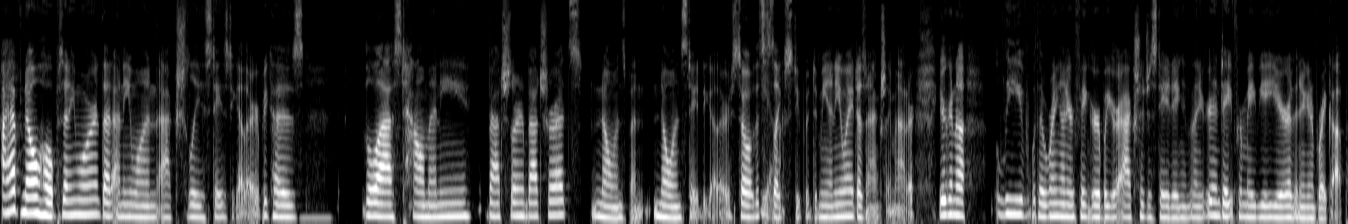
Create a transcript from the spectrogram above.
I have no hopes anymore that anyone actually stays together because the last how many bachelor and bachelorettes no one's been no one stayed together so this Yeah. is like stupid to me anyway it doesn't actually matter you're gonna leave with a ring on your finger but you're actually just dating and then you're gonna date for maybe a year and then you're gonna break up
